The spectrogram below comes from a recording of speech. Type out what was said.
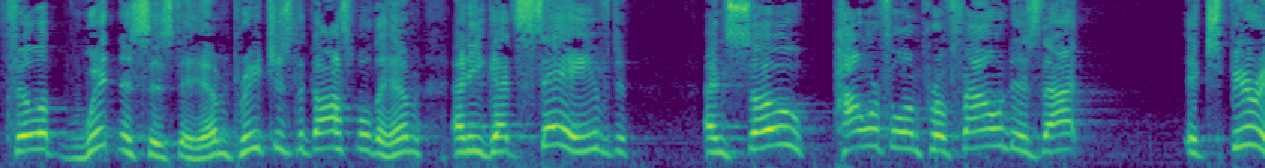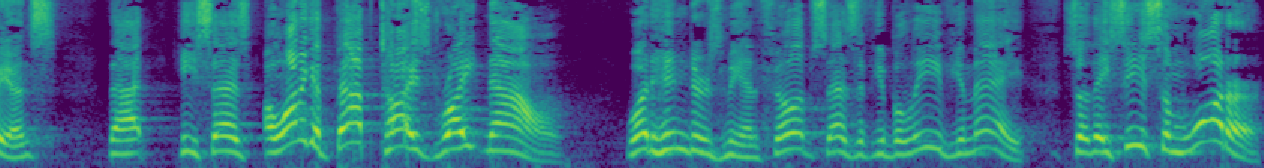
Philip witnesses to him, preaches the gospel to him, and he gets saved. And so powerful and profound is that experience that he says, I want to get baptized right now. What hinders me? And Philip says, If you believe, you may. So they see some water,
